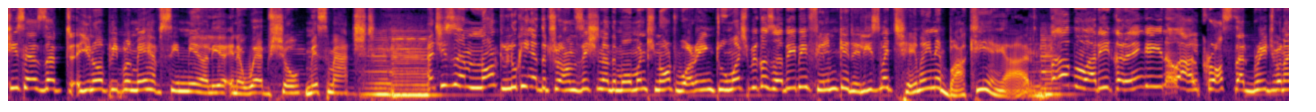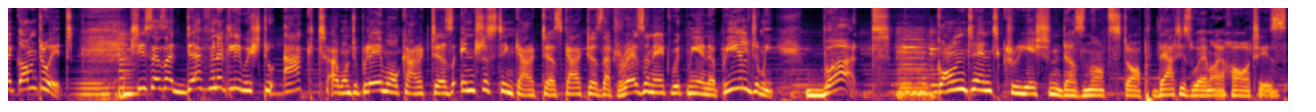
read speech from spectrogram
She says that, you know, people may have seen me earlier in a web show, Mismatched. And she says, I'm not looking at the transition at the moment, not worrying too much because अभी भी फिल्म के रिलीज में छह महीने बाकी हैं यार तब worry करेंगे you know I'll cross that bridge when I come to it she says I definitely wish to act I want to play more characters interesting characters characters that resonate with me and appeal to me. But content creation does not stop. That is where my heart is.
